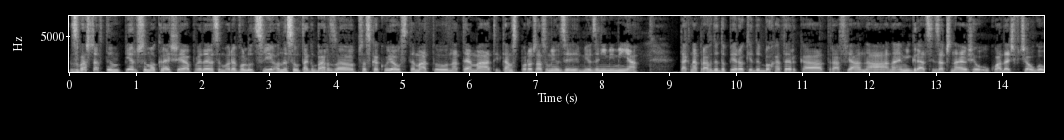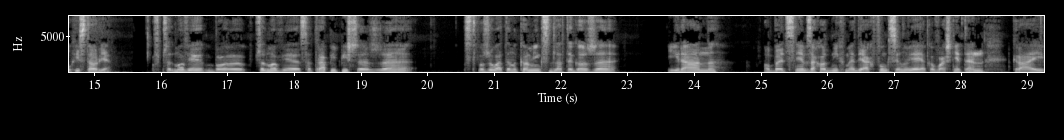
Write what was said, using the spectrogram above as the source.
zwłaszcza w tym pierwszym okresie opowiadającym o rewolucji, one są tak bardzo przeskakują z tematu na temat i tam sporo czasu między, między nimi mija. Tak naprawdę dopiero kiedy bohaterka trafia na, na emigrację, zaczynają się układać w ciągłą historię. W przedmowie, bo w przedmowie Satrapi pisze, że stworzyła ten komiks dlatego, że Iran obecnie w zachodnich mediach funkcjonuje jako właśnie ten kraj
